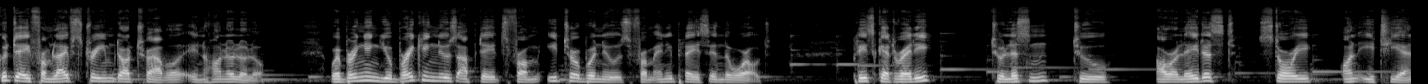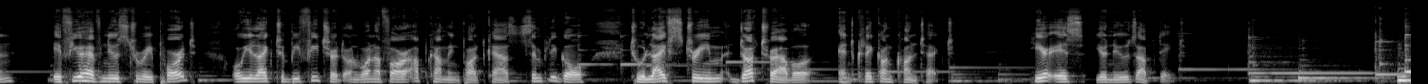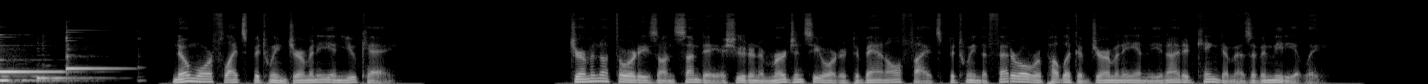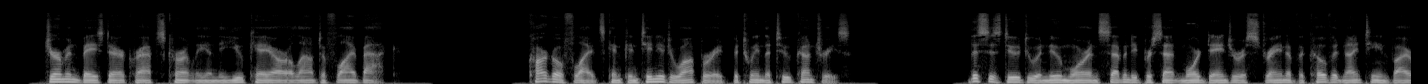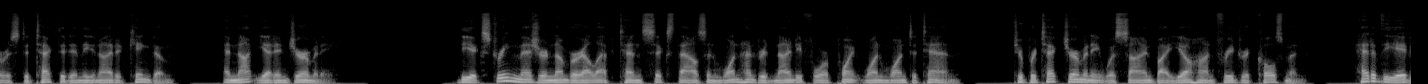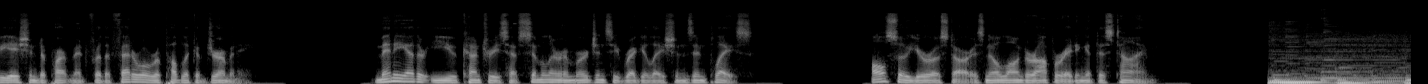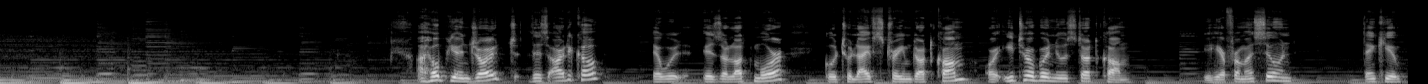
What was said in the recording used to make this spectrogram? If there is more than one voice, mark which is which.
Speaker 1: Good day from Livestream.travel in Honolulu. We're bringing you breaking news updates from eTurbo News from any place in the world. Please get ready to listen to our latest story on ETN. If you have news to report or you like to be featured on one of our upcoming podcasts, simply go to livestream.travel and click on contact. Here is your news update.
Speaker 2: No more flights between Germany and UK. German authorities on Sunday issued an emergency order to ban all flights between the Federal Republic of Germany and the United Kingdom as of immediately. German based aircrafts currently in the UK are allowed to fly back. Cargo flights can continue to operate between the two countries. This is due to a new more than 70% more dangerous strain of the COVID 19 virus detected in the United Kingdom, and not yet in Germany. The extreme measure number LF 10 6194.11 to 10 to protect Germany was signed by Johann Friedrich Colsman, head of the aviation department for the Federal Republic of Germany. Many other EU countries have similar emergency regulations in place. Also, Eurostar is no longer operating at this time.
Speaker 1: I hope you enjoyed this article. There is a lot more. Go to livestream.com or eturbonews.com. You hear from us soon. Thank you.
